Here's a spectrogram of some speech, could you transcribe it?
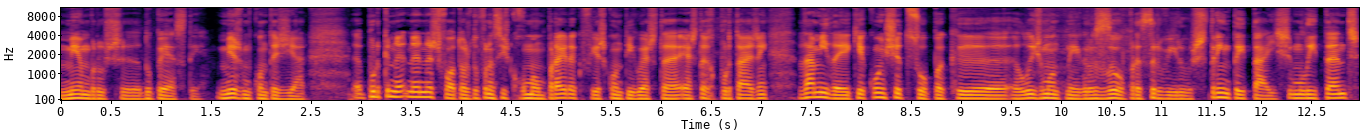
membros do PSD, mesmo contagiar. Porque na- na- nas fotos do Francisco Romão Pereira, que fez contigo esta, esta reportagem, dá-me ideia que a concha de sopa que Luís Montenegro usou para servir os 30 e tais militantes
